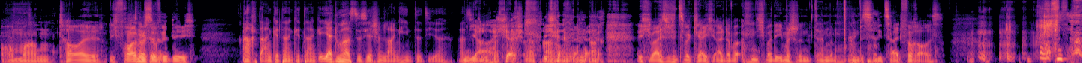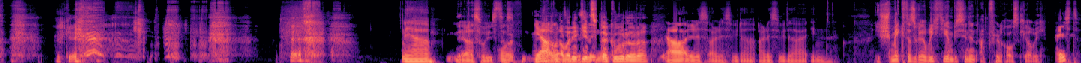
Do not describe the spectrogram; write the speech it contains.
Oh Mann, toll. Ich freue mich so für dich. Ach, danke, danke, danke. Ja, du hast es ja schon lang hinter dir. Also Ja, ich- ja schon Erfahrungen gemacht. Ich weiß, ich bin zwar gleich alt, aber ich war dir immer schon ein, ein bisschen die Zeit voraus. Okay. Ja, Ja, so ist das. Ja, aber dir geht's deswegen- wieder gut, oder? ja, alles, alles wieder, alles wieder in. Ich schmecke da sogar richtig ein bisschen den Apfel raus, glaube ich. Echt?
